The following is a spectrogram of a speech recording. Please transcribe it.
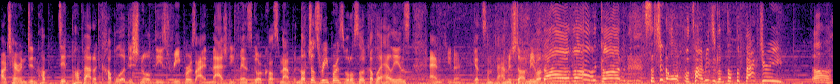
our Terran did pump, did pump out a couple additional of these Reapers. I imagine he plans to go across the map with not just Reapers, but also a couple of Hellions and, you know, get some damage done. Meanwhile, oh, oh god! Such an awful timing to lift up the factory! Oh.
